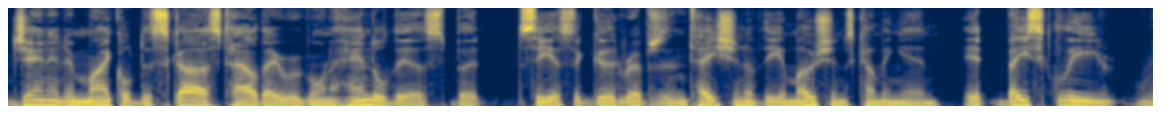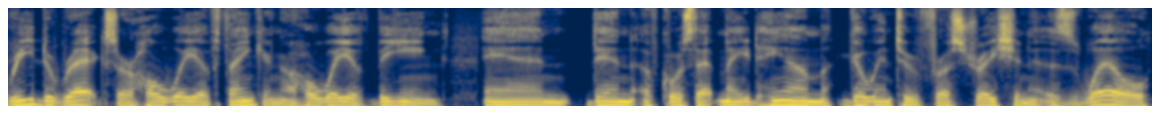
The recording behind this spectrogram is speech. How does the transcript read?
Janet and Michael discussed how they were going to handle this, but see it's a good representation of the emotions coming in. It basically redirects our whole way of thinking, our whole way of being. And then, of course, that made him go into frustration as well.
